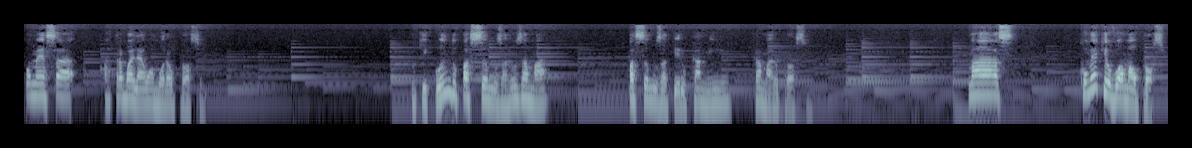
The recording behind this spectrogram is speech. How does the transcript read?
começa a trabalhar o amor ao próximo. Porque quando passamos a nos amar, passamos a ter o caminho para amar o próximo. Mas como é que eu vou amar o próximo?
